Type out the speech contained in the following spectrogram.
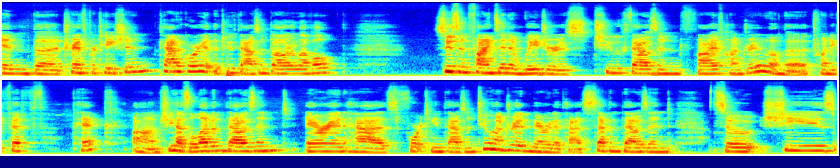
in the transportation category at the $2,000 level. Susan finds it and wagers 2500 on the 25th pick. Um, she has 11,000. Erin has 14,200. Meredith has 7,000. So she's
